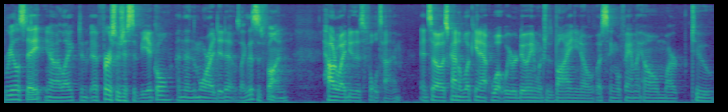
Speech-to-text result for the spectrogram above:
real estate. You know, I liked at first it was just a vehicle, and then the more I did it, I was like, this is fun. How do I do this full time? And so I was kind of looking at what we were doing, which was buying, you know, a single family home or two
